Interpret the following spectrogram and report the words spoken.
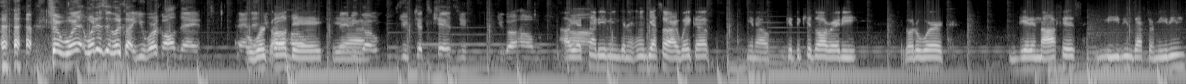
so what what does it look like? You work all day. And work all home, day. Yeah. Maybe go. You get the kids. You you go home. Oh yeah, um, it's not even gonna end. Yeah, so I wake up, you know, get the kids all ready, go to work, get in the office, meetings after meetings.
